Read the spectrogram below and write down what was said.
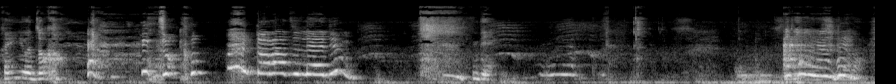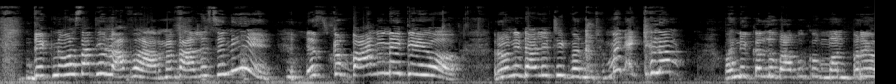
खै यो जोको जोको तर आज ल्याइदिउँ दे देख्नुभयो साथीहरू आफू हार्न थालेछ नि। यसको बानी नै त्यही हो। रोनी डाले ठिक भन्नु मैले खेलाम भन्ने कल्लु बाबुको मन पर्यो।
